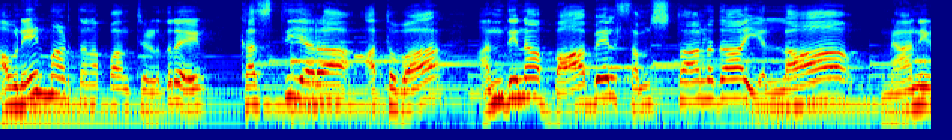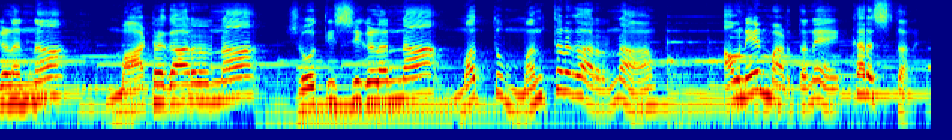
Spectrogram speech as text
ಅವನೇನ್ ಮಾಡ್ತಾನಪ್ಪ ಅಂತ ಹೇಳಿದ್ರೆ, ಕಸ್ತಿಯರ ಅಥವಾ ಅಂದಿನ ಬಾಬೆಲ್ ಸಂಸ್ಥಾನದ ಎಲ್ಲಾ ಜ್ಞಾನಿಗಳನ್ನ, ಮಾಟಗಾರರನ್ನ ಜ್ಯೋತಿಷಿಗಳನ್ನ ಮತ್ತು ಮಂತ್ರಗಾರರನ್ನ ಅವನೇನ್ ಮಾಡ್ತಾನೆ? ಕರೆಸ್ತಾನೆ.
